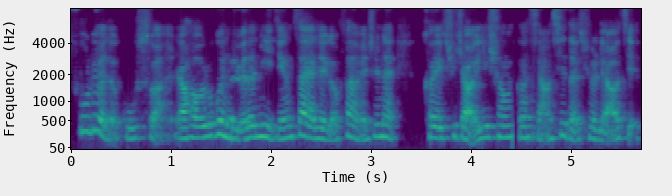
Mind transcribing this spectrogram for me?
粗略的估算，然后如果你觉得你已经在这个范围之内，可以去找医生更详细的去了解。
